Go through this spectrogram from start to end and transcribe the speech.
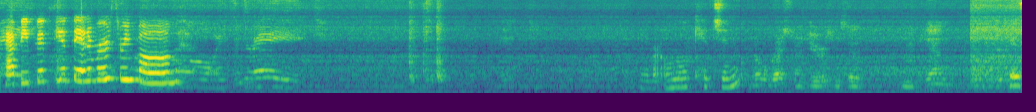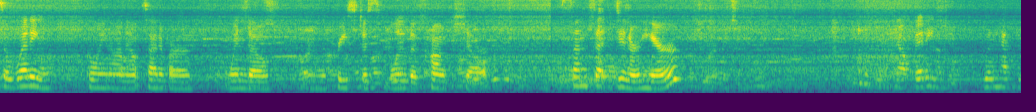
Happy 50th anniversary, Mom! Oh, it's great. We have our own little kitchen. No restaurant here, she said, you can. There's a wedding going on outside of our window, and the priest just blew the conch shell. Sunset dinner here. Now Betty's gonna have to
